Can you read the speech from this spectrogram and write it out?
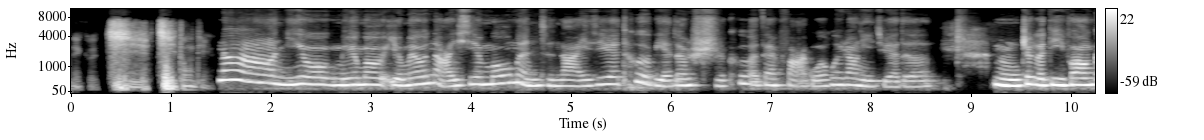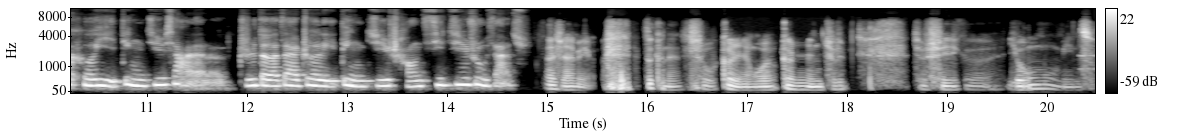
那个启启动点。那你有没有有没有哪一些 moment，哪一些特别的时刻，在法国会让你觉得，嗯，这个地方可以定居下来了，值得在这里定居，长期居住下去？暂时还没有，这可能是我个人，我个人就是就是一个游牧民族。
